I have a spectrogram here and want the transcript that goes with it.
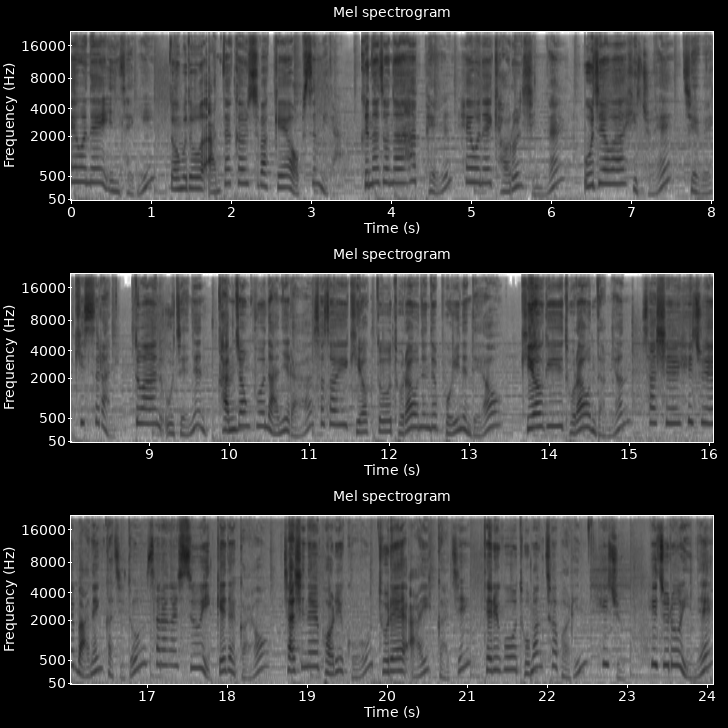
혜원의 인생이 너무도 안타까울 수밖에 없습니다. 그나저나 하필 혜원의 결혼식 날 우재와 희주의 제외 키스라니. 또한 우재는 감정뿐 아니라 서서히 기억도 돌아오는 듯 보이는데요. 기억이 돌아온다면 사실 희주의 만행까지도 사랑할 수 있게 될까요? 자신을 버리고 둘의 아이까지 데리고 도망쳐버린 희주. 희주로 인해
